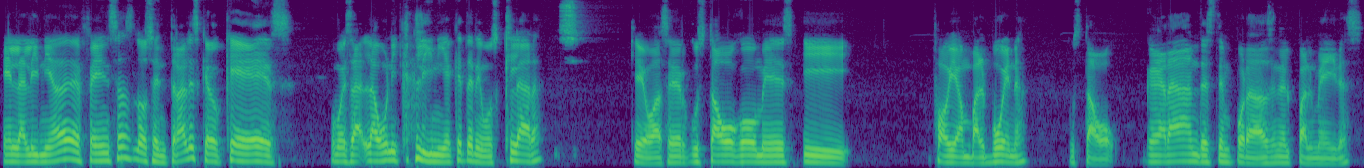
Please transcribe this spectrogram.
En la línea de defensas, los centrales creo que es como esa la única línea que tenemos clara, que va a ser Gustavo Gómez y Fabián Balbuena. Gustavo, grandes temporadas en el Palmeiras.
